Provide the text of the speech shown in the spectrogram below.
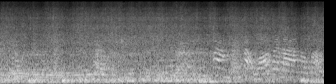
น ทำแต่ว่าเวลาเราแบบ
